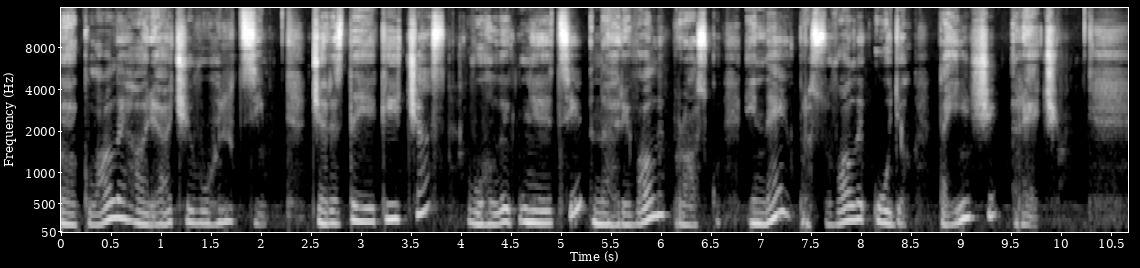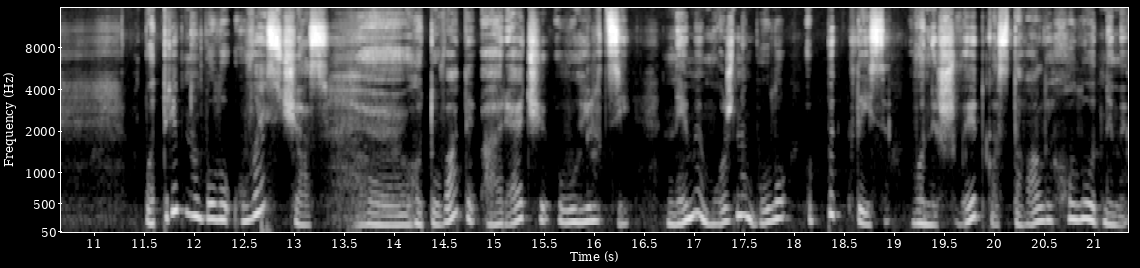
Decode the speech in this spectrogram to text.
е, клали гарячі вугільці. Через деякий час вуглеці нагрівали праску і нею прасували одяг та інші речі. Потрібно було увесь час е, готувати гарячі вугільці. Ними можна було обпектися, вони швидко ставали холодними.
